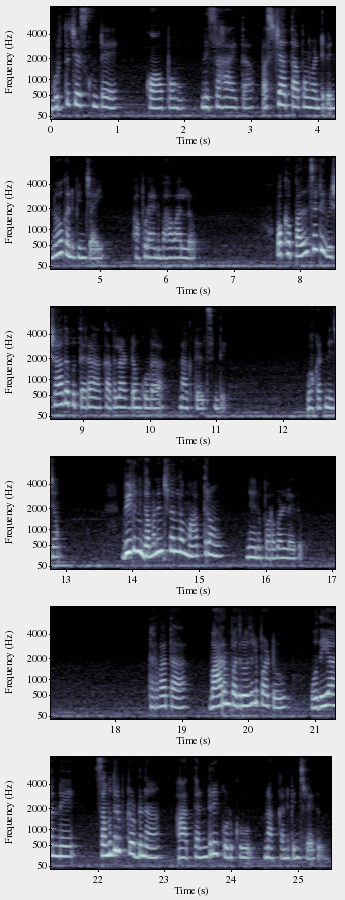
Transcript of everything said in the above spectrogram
గుర్తు చేసుకుంటే కోపం నిస్సహాయత పశ్చాత్తాపం వంటివెన్నో కనిపించాయి అప్పుడు ఆయన భావాల్లో. ఒక పల్చటి విషాదపు తెర కదలాడడం కూడా నాకు తెలిసింది. ఒకటి నిజం వీటిని గమనించడంలో మాత్రం నేను పొరబడలేదు. తర్వాత వారం పది రోజుల పాటు ఉదయాన్నే సముద్రపు టొడ్డున ఆ తండ్రి కొడుకు నాకు కనిపించలేదు.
